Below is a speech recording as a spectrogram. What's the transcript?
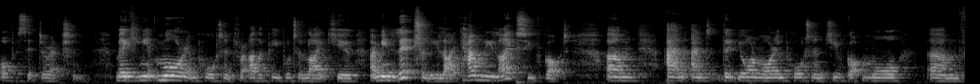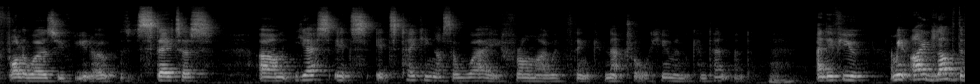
opposite direction, making it more important for other people to like you. I mean, literally, like how many likes you've got, um, and and that you're more important. You've got more um, followers, you, you know, status. Um, yes, it's it's taking us away from, I would think, natural human contentment. Mm-hmm. And if you, I mean, I love the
